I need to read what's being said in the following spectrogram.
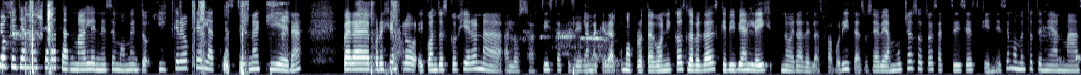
Yo, que ya no estaba tan mal en ese momento y creo que la cuestión aquí era para, por ejemplo, eh, cuando escogieron a, los artistas que se iban a quedar como protagónicos, la verdad es que Vivian Leigh no era de las favoritas. O sea, había muchas otras actrices que en ese momento tenían más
